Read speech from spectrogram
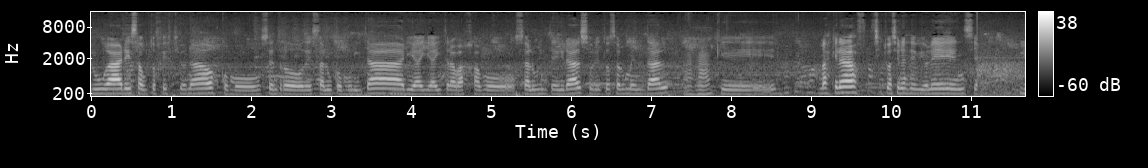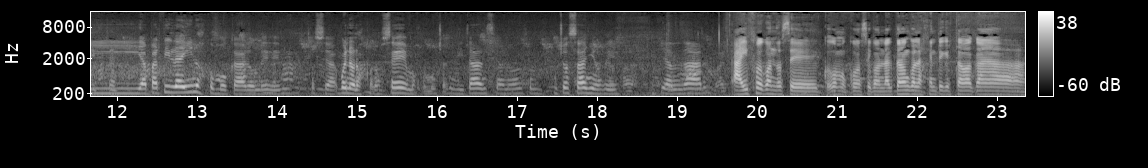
lugares autogestionados como un centro de salud comunitaria y ahí trabajamos salud integral, sobre todo salud mental, que más que nada situaciones de violencia. Y a partir de ahí nos convocaron, o sea, bueno, nos conocemos con mucha militancia, ¿no? Son muchos años de, andar. Ahí fue cuando se, se contactaron con la gente que estaba acá.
